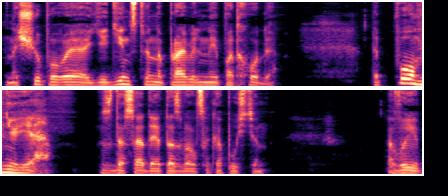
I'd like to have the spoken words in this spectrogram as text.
нащупывая единственно правильные подходы. «Да помню я», — с досадой отозвался Капустин. «А вы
